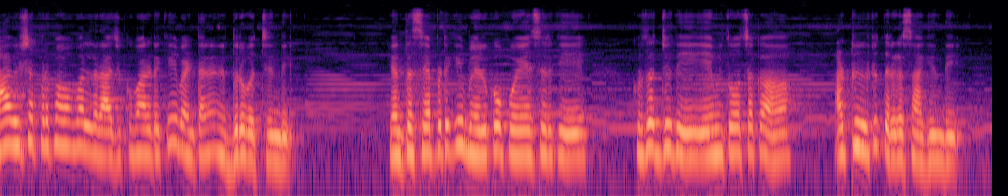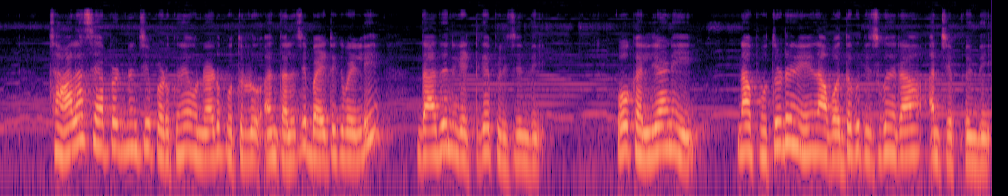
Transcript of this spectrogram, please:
ఆ విష ప్రభావం వల్ల రాజకుమారుడికి వెంటనే నిద్ర వచ్చింది. ఎంతసేపటికి మేలుకోపోయేసరికి కృతజ్ఞతి ఏమి తోచక అటు ఇటు తిరగసాగింది. చాలాసేపటి నుంచి పడుకునే ఉన్నాడు పుత్రుడు అని తలచి బయటికి వెళ్ళి దాదిని గట్టిగా పిలిచింది. ఓ కళ్యాణి నా పుత్రుడిని నా వద్దకు తీసుకునిరా అని చెప్పింది.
